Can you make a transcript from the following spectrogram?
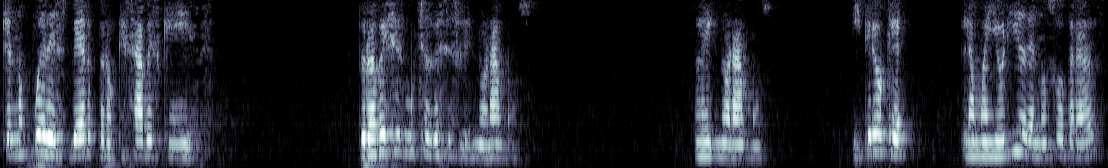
que no puedes ver, pero que sabes que es. Pero a veces, muchas veces lo ignoramos. La ignoramos. Y creo que la mayoría de nosotras,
